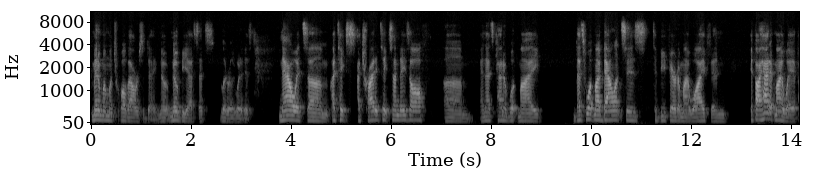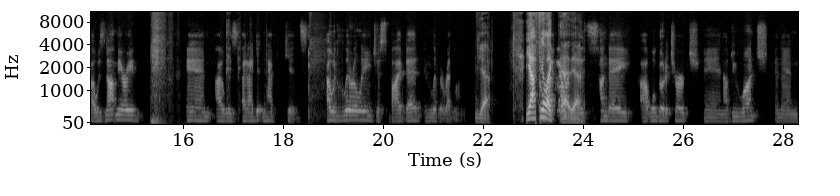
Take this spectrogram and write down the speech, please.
minimum of 12 hours a day no no bs that's literally what it is now it's um i take i try to take sundays off um and that's kind of what my that's what my balance is to be fair to my wife and if i had it my way if i was not married and i was and i didn't have kids i would literally just buy a bed and live at redline Yeah. Yeah, I feel my like that. balance Yeah. Sunday, uh, we'll go to church and I'll do lunch and then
